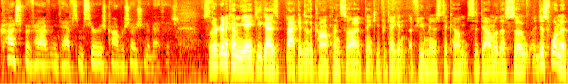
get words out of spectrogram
cusp of having to have some serious conversation about this. So they're going to come yank you guys back into the conference. So I thank you for taking a few minutes to come sit down with us. So I just want to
